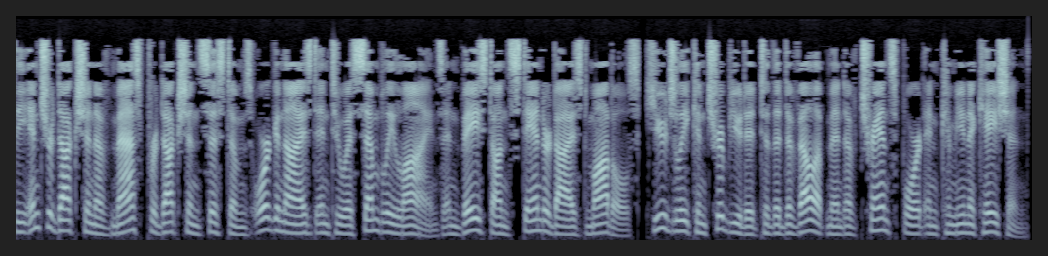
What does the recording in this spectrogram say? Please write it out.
The introduction of mass production systems organized into assembly lines and based on standardized models, hugely contributed to the development of transport and communications.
